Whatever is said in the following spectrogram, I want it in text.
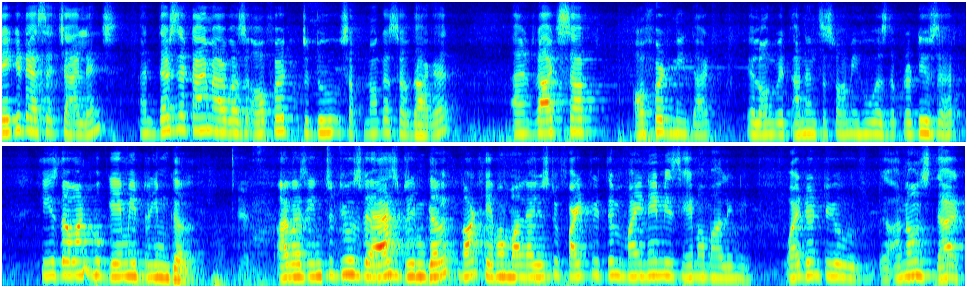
take it as a challenge and that's the time I was offered to do Sapnon Ka Saudagar एंड राज साहब offered me that along with Ananta Swami who was the producer he is the one who gave me dream girl I was introduced as Dream Girl, not Hema Malini. I used to fight with him. My name is Hema Malini. Why don't you announce that?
